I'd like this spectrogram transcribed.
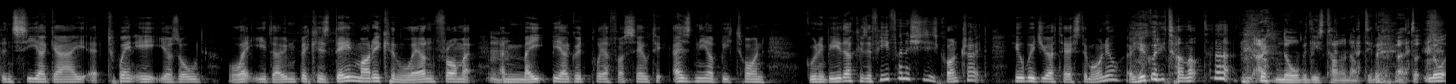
than see a guy at 28 years old let you down? Because Dane Murray can learn from it hmm. and might be a good player for Celtic. Is Nir Bitton going to be there? Because if he finishes his contract, he'll be due a testimonial. Are you going to turn up to that? Nobody's turning up to Nir Bitton. No,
